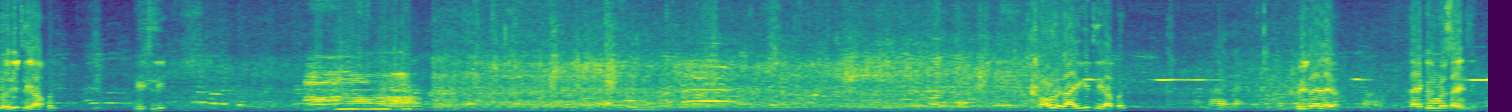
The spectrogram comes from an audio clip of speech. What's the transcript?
पाहुणं घेतली का आपण? घेतली. पाहुणं गाय घेतली का आपण? विकायला का? काय किंमत सांगितली?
